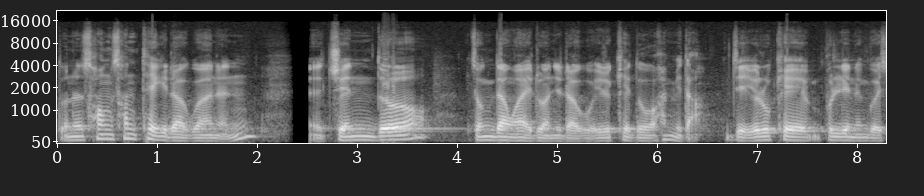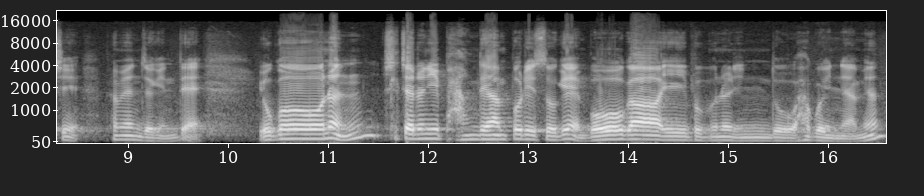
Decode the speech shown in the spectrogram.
또는 성선택이라고 하는 에, 젠더 정당화 이론이라고 이렇게도 합니다. 이제 이렇게 불리는 것이 표면적인데 요거는 실제로는 이 방대한 뿌리 속에 뭐가 이 부분을 인도하고 있냐면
